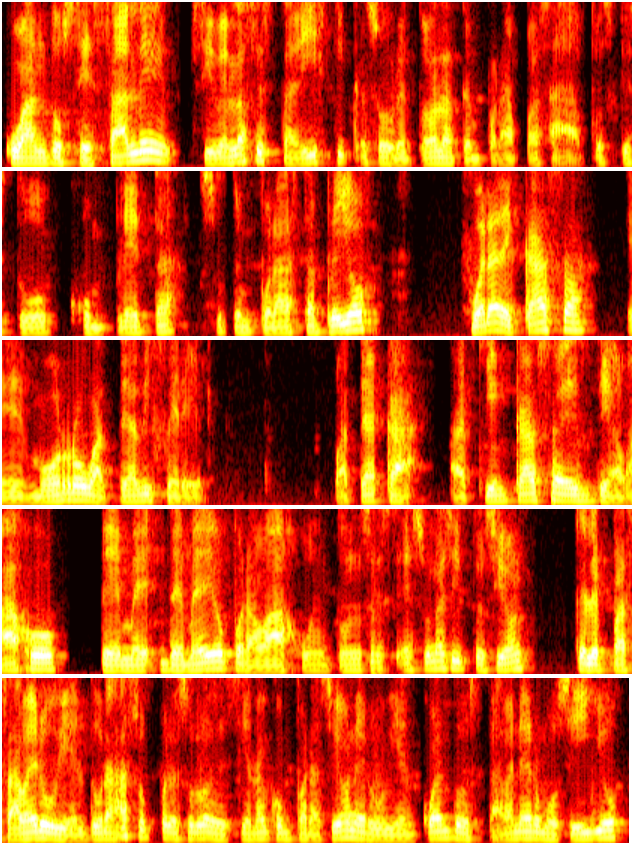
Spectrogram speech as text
Cuando se sale, si ven las estadísticas, sobre todo la temporada pasada, pues que estuvo completa su temporada hasta playoff, fuera de casa, el morro batea diferente, batea acá, aquí en casa es de abajo, de, de medio para abajo, entonces es una situación que le pasaba a Erubiel Durazo, por eso lo decía la comparación, Erubiel cuando estaba en Hermosillo,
